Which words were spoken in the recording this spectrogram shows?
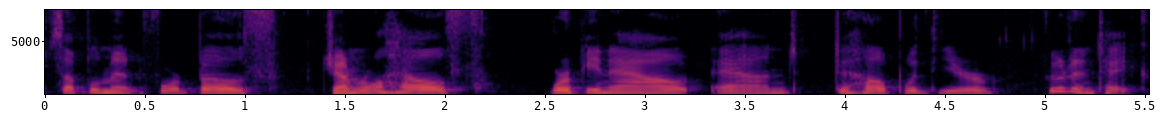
supplement for both general health, working out, and to help with your food intake.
